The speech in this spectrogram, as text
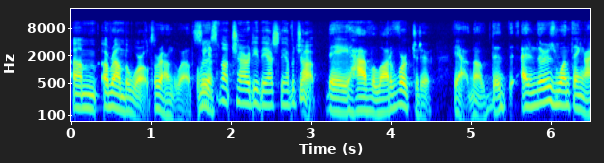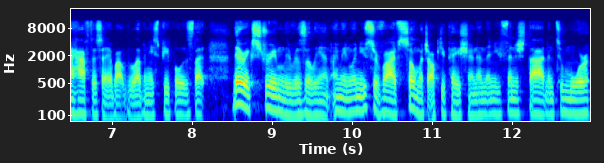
um, around the world. Around the world. So we it's have, not charity, they actually have a job. They have a lot of work to do. Yeah, no, and there is one thing I have to say about the Lebanese people is that they're extremely resilient. I mean, when you survive so much occupation and then you finish that into more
